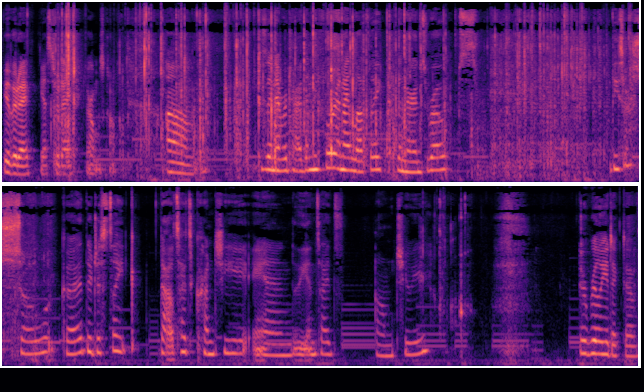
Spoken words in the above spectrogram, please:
The other day, yesterday, they're almost gone. Um, because I never tried them before and I love like the Nerds ropes. These are so good. They're just like, the outside's crunchy and the inside's um, chewy. They're really addictive.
